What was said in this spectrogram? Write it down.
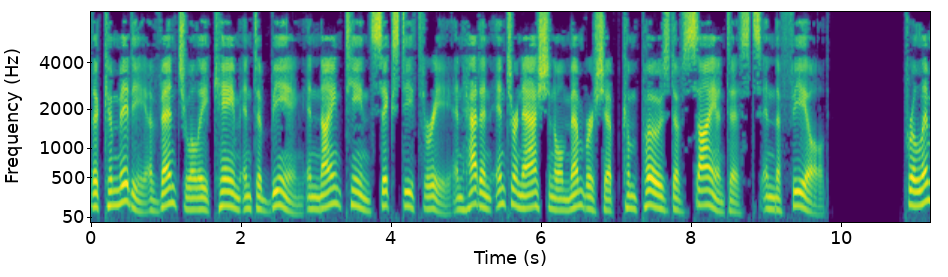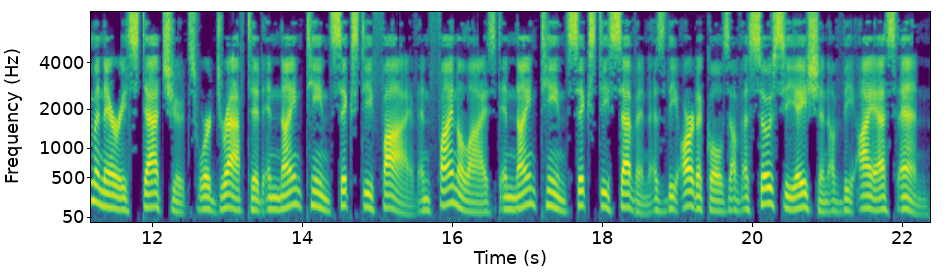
The committee eventually came into being in 1963 and had an international membership composed of scientists in the field. Preliminary statutes were drafted in 1965 and finalized in 1967 as the Articles of Association of the ISN.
